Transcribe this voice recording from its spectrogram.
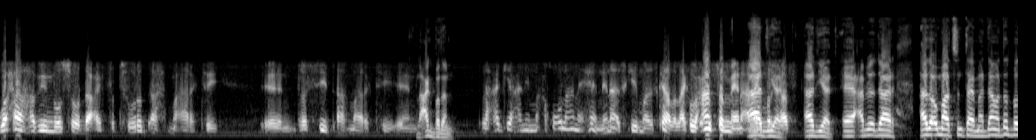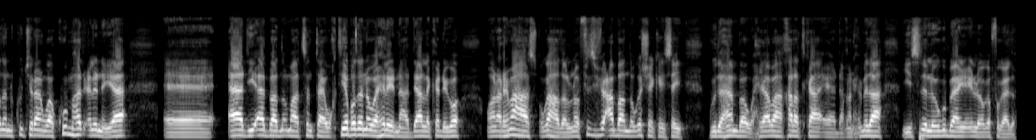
waxaa habeen noo soo dhacay fatuurad ah en rasiid ah maaragtay lacag badan. Lacag yani macquul aan ahayn. Inaa iska imaado iska hada laakiin waxaan sameynaa aad iyo aad markaas. aad iyo aad Eh, cabdidaar aada u mahadsan tahay maadaama dad badan ku jiraan waa ku mahad celinayaa Eh, aad iyo aad baadna u mahadsan tahay waqtiyo badanna waa helaynaa haddii alla ka dhigo oon arrimahaas uga hadalno. Si fiican baadna uga sheekaysay guud ahaanba waxyaabaha khaladka ee dhaqan xumida iyo sida loogu baahan yahay in looga fogaado.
